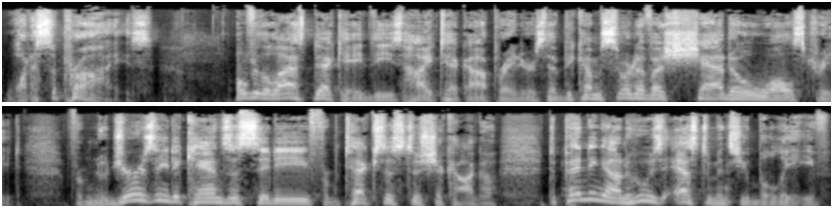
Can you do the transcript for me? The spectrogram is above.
what a surprise. Over the last decade, these high tech operators have become sort of a shadow Wall Street. From New Jersey to Kansas City, from Texas to Chicago. Depending on whose estimates you believe,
